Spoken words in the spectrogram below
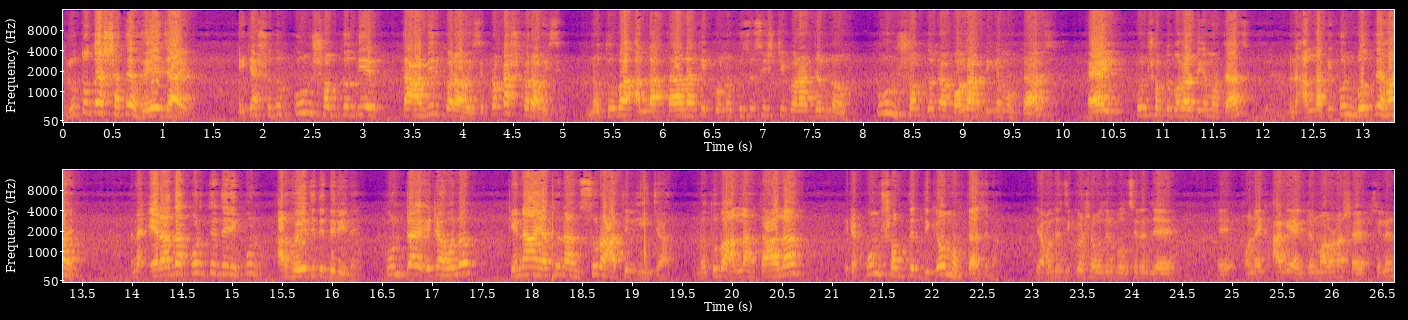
দ্রুততার সাথে হয়ে যায়। এটা শুধু কোন শব্দ দিয়ে তাবির করা হয়েছে, প্রকাশ করা হয়েছে? নতুবা আল্লাহ তাআলাকে কোনো কিছু সৃষ্টি করার জন্য কোন শব্দটা বলার দিকে মোহতাজ? এই, কোন শব্দ বলার দিকে মোহতাজ? মানে আল্লাহকে কোন বলতে হয়? মানে এরাদা করতে দেরি, কোন আর হয়ে যেতে দেরি নাই। কোনটা, এটা হলো কেনায়াতুন আনসুর আতিল ইজা নতুবা আল্লাহ তাআলা এটা কোন শব্দের দিকেও মোহতাজ না। যে আমাদের জিকর সাহুদের বলছিলেন যে অনেক আগে একজন মালানা সাহেব ছিলেন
